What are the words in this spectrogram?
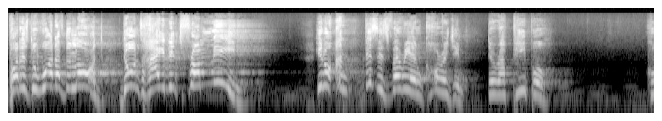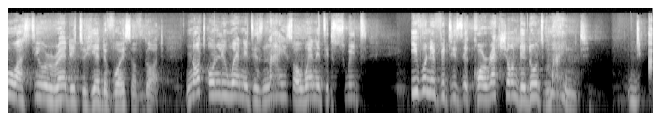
but it's the word of the Lord. Don't hide it from me. You know, and this is very encouraging. There are people who are still ready to hear the voice of God. Not only when it is nice or when it is sweet, even if it is a correction, they don't mind. Uh,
